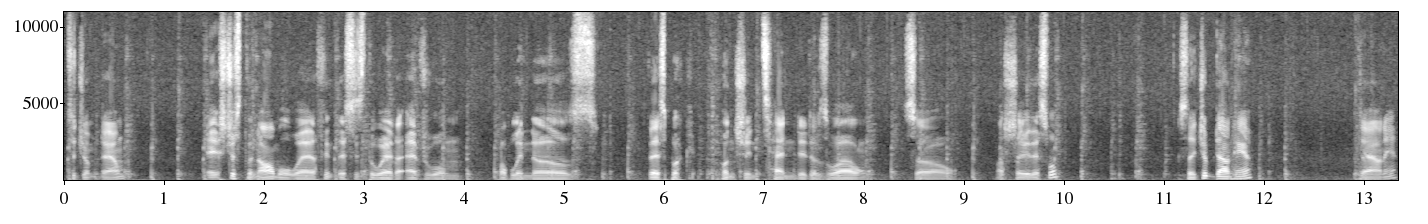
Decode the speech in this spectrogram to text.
to jump down, it's just the normal way. I think this is the way that everyone probably knows. Facebook punch intended as well. So, I'll show you this one. So they jump down here. Down here.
